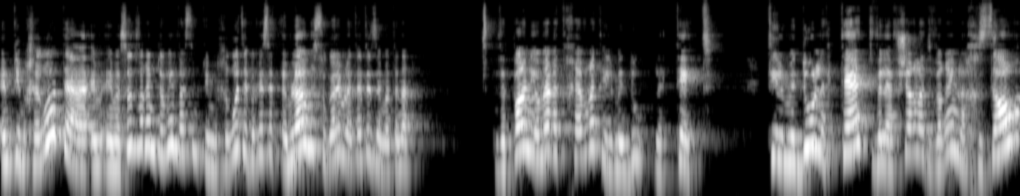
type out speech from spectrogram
הם תמחרו אותה הם, הם עשו דברים טובים ואז הם תמחרו את זה בכסף הם לא היו מסוגלים לתת את זה מתנה. ופה אני אומרת חבר'ה תלמדו לתת. תלמדו לתת ולאפשר לדברים לחזור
